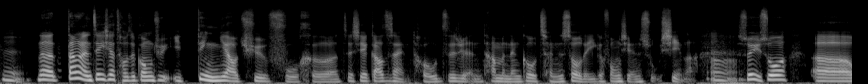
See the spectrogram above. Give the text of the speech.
嗯，那当然，这些投资工具一定要去符合这些高资产投资人他们能够承受的一个风险属性了。嗯，所以说，呃，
